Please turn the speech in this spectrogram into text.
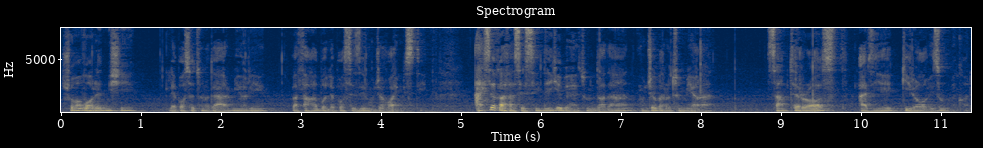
شما وارد میشین لباستون رو در میارین و فقط با لباس زیر اونجا وای میستین عکس قفسه سینه که بهتون دادن اونجا براتون میارن. سمت راست از یک گیره آویزون می‌کنه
